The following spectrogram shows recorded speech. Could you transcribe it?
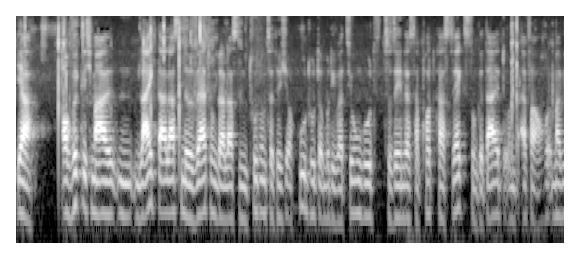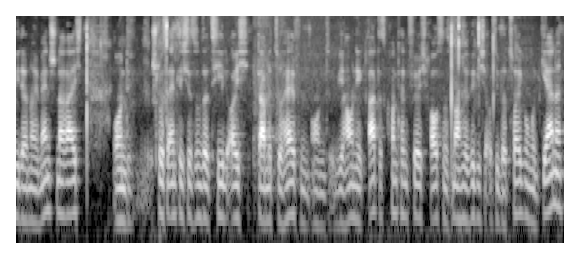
ja auch wirklich mal ein Like da lassen, eine Bewertung da lassen, tut uns natürlich auch gut, tut der Motivation gut, zu sehen, dass der Podcast wächst und gedeiht und einfach auch immer wieder neue Menschen erreicht. Und schlussendlich ist unser Ziel, euch damit zu helfen. Und wir hauen hier gratis Content für euch raus und das machen wir wirklich aus Überzeugung und gerne.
